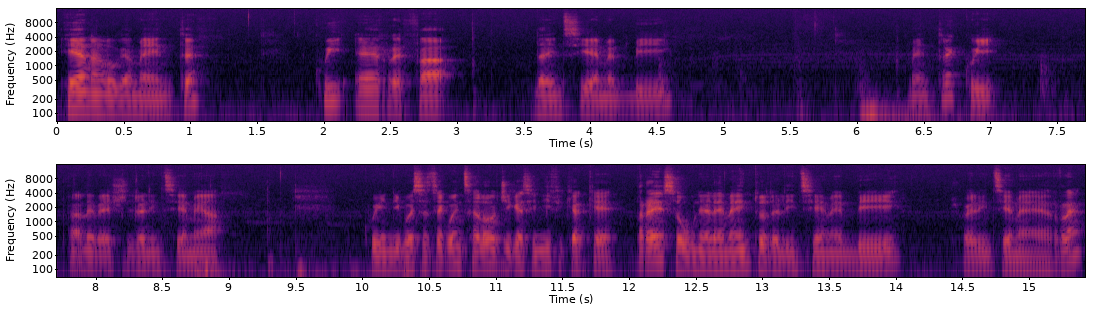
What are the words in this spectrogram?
E analogamente, qui R fa da insieme B, mentre qui fa le veci dell'insieme A. Quindi questa sequenza logica significa che preso un elemento dell'insieme B, cioè l'insieme R,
